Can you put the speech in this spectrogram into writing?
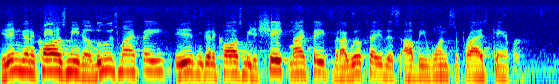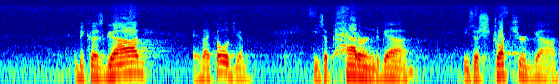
it isn't going to cause me to lose my faith. It isn't going to cause me to shake my faith. But I will tell you this, I'll be one surprised camper. Because God, as I told you, He's a patterned God. He's a structured God.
